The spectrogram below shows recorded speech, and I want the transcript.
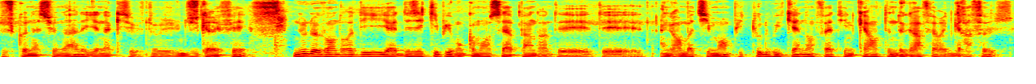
jusqu'au national et il y en a qui sont venus se greffer. Nous le vendredi, il y a des équipes qui vont commencer à peindre des, un grand bâtiment, puis tout le week-end en fait, il y a une quarantaine de graffeurs et de graffeuses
